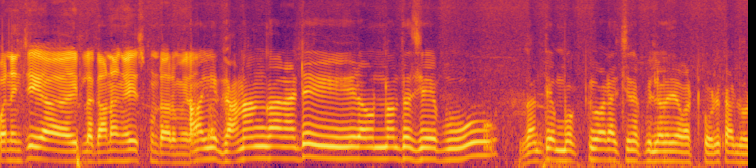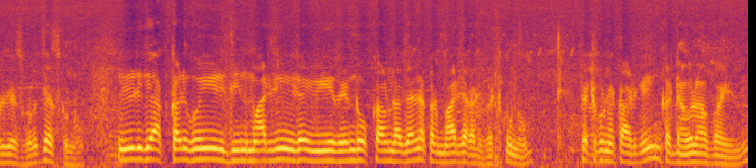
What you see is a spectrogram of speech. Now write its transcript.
అప్పటి నుంచి ఇట్లా ఘనంగా వేసుకుంటారు మీరు ఘనంగా అంటే ఈడ ఉన్నంతసేపు గంతే మొక్కి వాడు వచ్చిన పిల్లలు పట్టుకొని కందూరు చేసుకొని చేసుకున్నాం. వీడికి అక్కడికి పోయి దీన్ని మార్చి ఈ రెండు ఒక్క ఉండదని అక్కడ మార్చి అక్కడ పెట్టుకున్నాం. పెట్టుకున్న కాడికి ఇంకా డెవలప్ అయింది.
